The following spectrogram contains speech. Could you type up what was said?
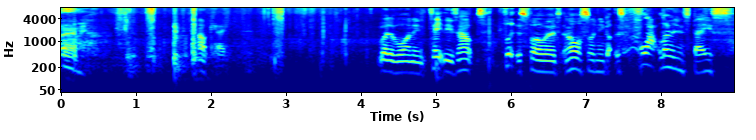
Okay. Word of warning, take these out, flip this forward, and all of a sudden you've got this flat loading space,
